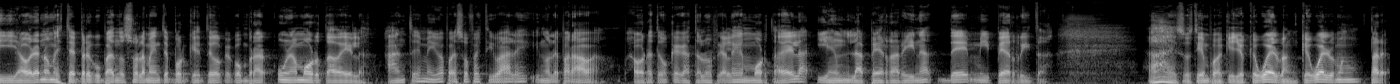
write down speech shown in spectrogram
Y ahora no me esté preocupando solamente porque tengo que comprar una mortadela. Antes me iba para esos festivales y no le paraba. Ahora tengo que gastar los reales en mortadela y en la perrarina de mi perrita. Ah, esos tiempos aquellos que vuelvan, que vuelvan. Para...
